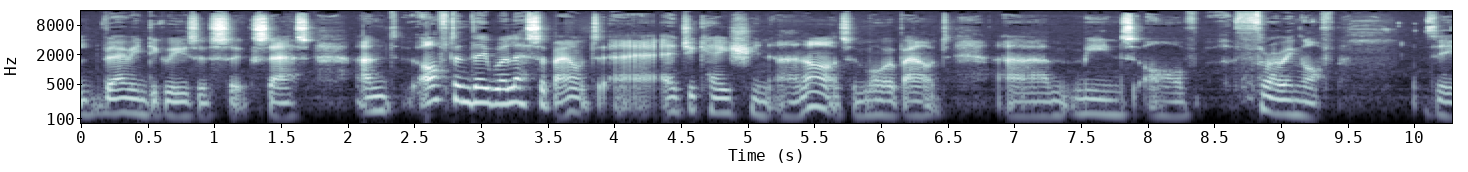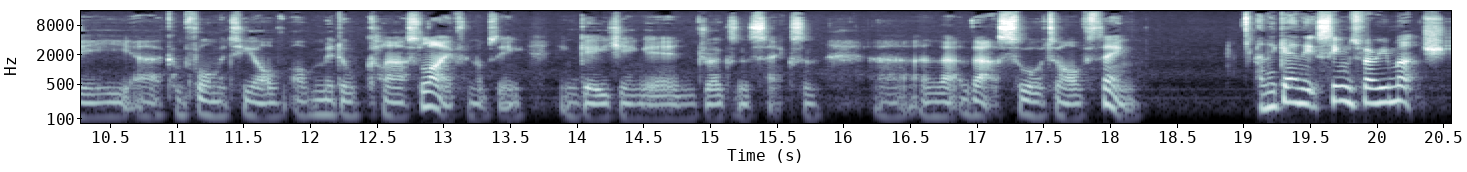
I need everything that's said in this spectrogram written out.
varying degrees of success, and often they were less about uh, education and art and more about um, means of throwing off the uh, conformity of, of middle class life and obviously engaging in drugs and sex and, uh, and that, that sort of thing. And again, it seems very much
